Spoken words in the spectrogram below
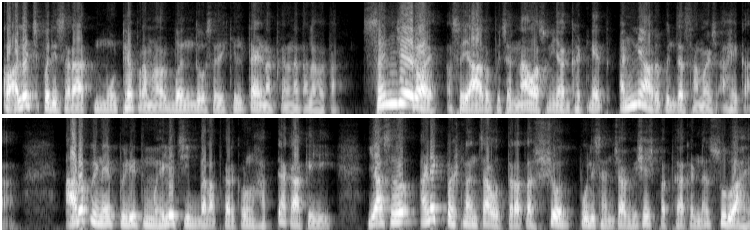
कॉलेज परिसरात मोठ्या प्रमाणावर बंदोबस्त देखील तैनात करण्यात आला होता. संजय रॉय असं या आरोपीचं नाव असून या घटनेत अन्य आरोपींचा समावेश आहे का? आरोपीने पीडित महिलेची बलात्कार करून हत्या का केली? यासह अनेक प्रश्नांचा उत्तराचा शोध पोलिसांच्या विशेष पथकाकडनं सुरू आहे.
